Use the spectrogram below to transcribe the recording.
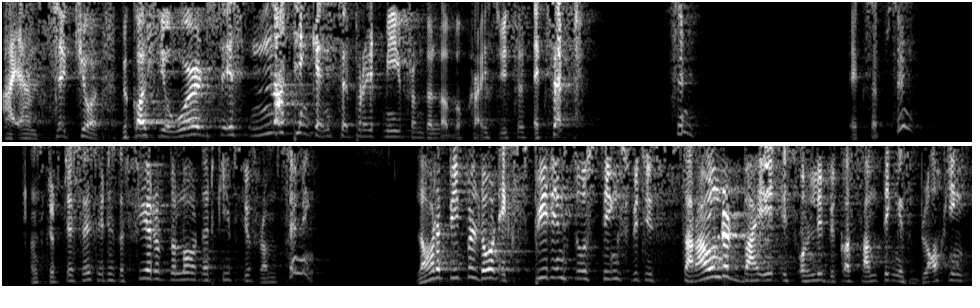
I am secure because your word says nothing can separate me from the love of Christ Jesus except sin. Except sin. And scripture says it is the fear of the Lord that keeps you from sinning. A lot of people don't experience those things which is surrounded by it is only because something is blocking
